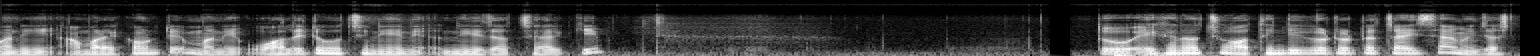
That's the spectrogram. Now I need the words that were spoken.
মানে আমার অ্যাকাউন্টে মানে ওয়ালেটে হচ্ছে নিয়ে নিয়ে যাচ্ছে আর কি। তো এখানে হচ্ছে অথেন্টিকেটরটা চাইছে, আমি জাস্ট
